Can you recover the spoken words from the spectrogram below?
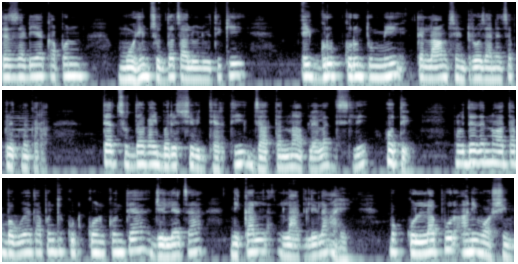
त्याच्यासाठी एक आपण मोहीमसुद्धा चालवली होती की एक ग्रुप करून तुम्ही त्या लांब सेंटरवर जाण्याचा प्रयत्न करा. त्यातसुद्धा काही बरेचसे विद्यार्थी जाताना आपल्याला दिसले होते. विद्यार्थ्यांना आता बघूयात आपण की कुठ कोणकोणत्या जिल्ह्याचा निकाल लागलेला आहे. मग कोल्हापूर आणि वाशिम.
